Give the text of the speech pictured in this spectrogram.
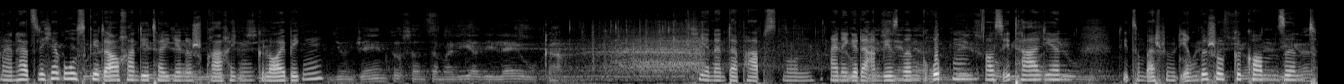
Mein herzlicher Gruß geht auch an die italienischsprachigen Gläubigen. Hier nennt der Papst nun einige der anwesenden Gruppen aus Italien, die zum Beispiel mit ihrem Bischof gekommen sind.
